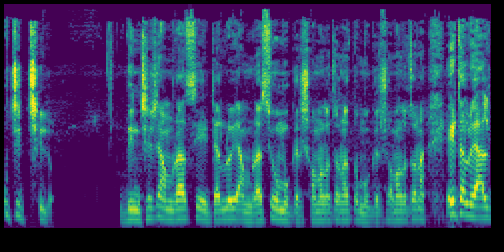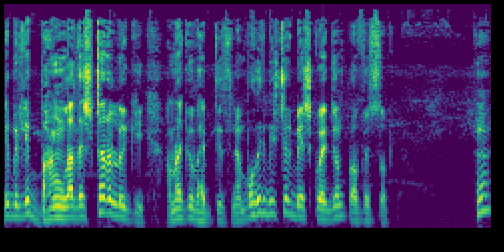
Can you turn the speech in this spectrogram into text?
উচিত ছিল। দিন শেষে আমরা আছি এটা লই আমরা আছি, অমুকের সমালোচনা, তমুকের সমালোচনা এটা লই আলটিমেটলি বাংলাদেশটার লই কি? আমরা কেউ ভাবতেছি না। বহির্বিশ্বের বেশ কয়েকজন প্রফেসর হুম?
